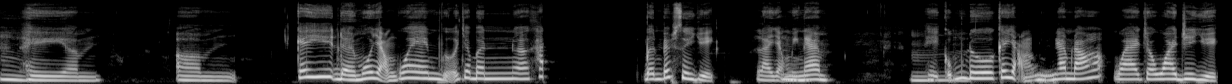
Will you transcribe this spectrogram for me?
Ừm. Thì, ờm, ờm, cái demo giọng của em gửi cho bên, ơ, khách bên Pepsi duyệt là giọng miền Nam. Thì cũng đưa cái giọng miền Nam đó qua cho YG duyệt,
